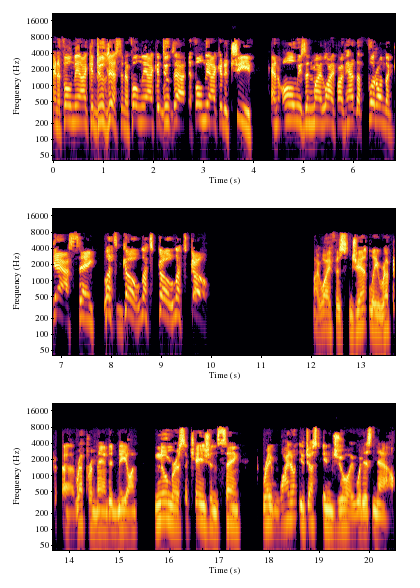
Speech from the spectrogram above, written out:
And if only I could do this, and if only I could do that, if only I could achieve. And always in my life, I've had the foot on the gas saying, let's go, let's go, let's go. My wife has gently rep, uh, reprimanded me on numerous occasions saying, Ray, why don't you just enjoy what is now?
